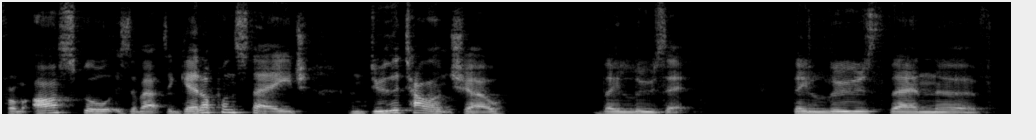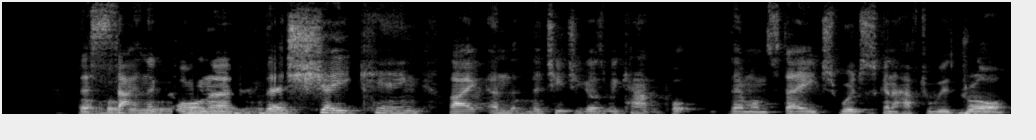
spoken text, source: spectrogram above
from our school is about to get up on stage and do the talent show, they lose it they lose their nerve. They're oh. sat in the corner, they're shaking, like, and the teacher goes, "We can't put them on stage. We're just going to have to withdraw."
